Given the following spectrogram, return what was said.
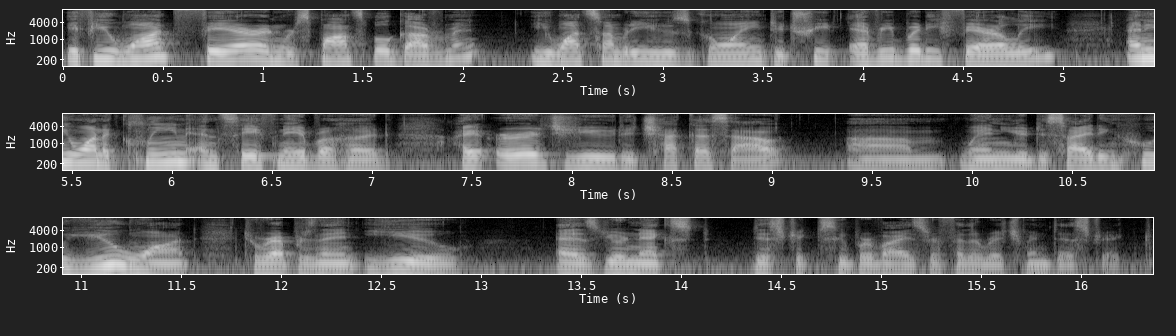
If you want fair and responsible government, you want somebody who's going to treat everybody fairly, and you want a clean and safe neighborhood, I urge you to check us out um, when you're deciding who you want to represent you as your next district supervisor for the Richmond district.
